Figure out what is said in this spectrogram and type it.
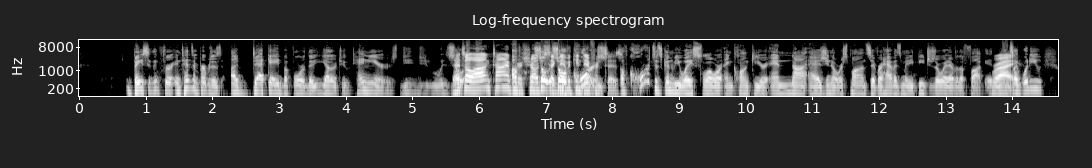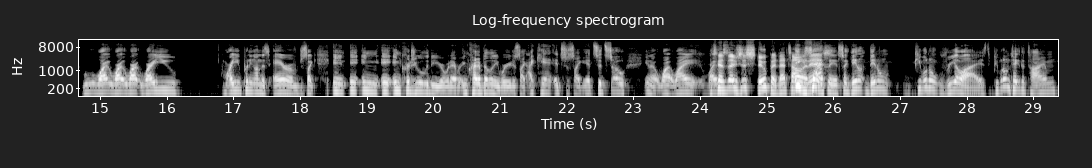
basically for intents and purposes a decade before the other two, 10 years. Do you- do you- so- that's a long time for of- show so- so of significant course- differences. Of course, it's going to be way slower and clunkier and not as you know responsive or have as many features or whatever the fuck. It- Right. It's like, what do you? Why? Why? Why? Why are you? Why are you putting on this air of just like in, in, in, incredulity or whatever, incredibility, where you're just like, I can't. It's just like it's it's so you know why why why because they're just stupid. That's all it is. exactly. it is. Like they don't they don't people don't realize people don't take the time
